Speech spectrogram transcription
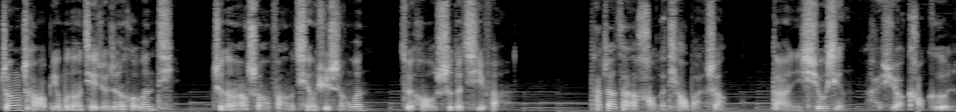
争吵并不能解决任何问题，只能让双方的情绪升温，最后适得其反。他站在了好的跳板上，但修行还需要靠个人，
